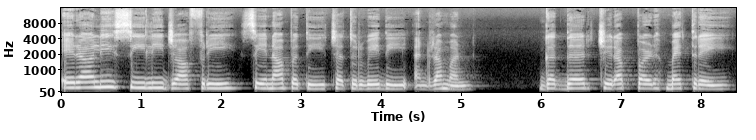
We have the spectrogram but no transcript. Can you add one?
Erali, Seeli, Jafri, Senapati, Chaturvedi, and Raman. Gaddar, Chirappad, Maitreyi,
